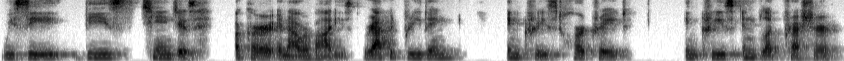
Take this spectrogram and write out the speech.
We see these changes occur in our bodies rapid breathing, increased heart rate, increase in blood pressure,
